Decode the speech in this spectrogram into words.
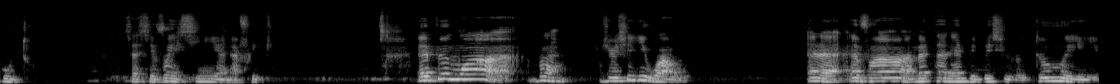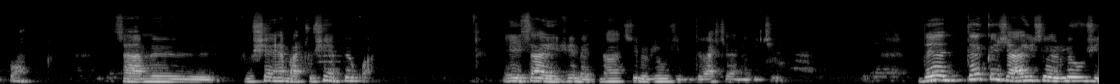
poudre. Ça se vend ici en Afrique. Et puis moi, bon, je me suis dit, waouh, elle, elle vend en même temps elle a un bébé sur le dos et bon, ça me touchait, ça m'a touché un peu quoi. Et ça arrivait maintenant sur le lieu où je devais acheter la nourriture. Dès, que j'arrive sur le lieu où je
